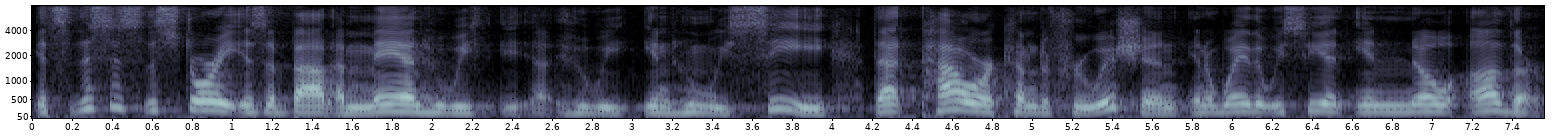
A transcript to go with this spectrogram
It's, this is the story is about a man who we, who we, in whom we see that power come to fruition in a way that we see it in no other.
